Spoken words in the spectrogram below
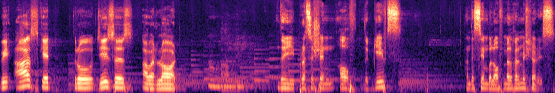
We ask it through Jesus our Lord. The procession of the gifts and the symbol of Mill Hill missionaries.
